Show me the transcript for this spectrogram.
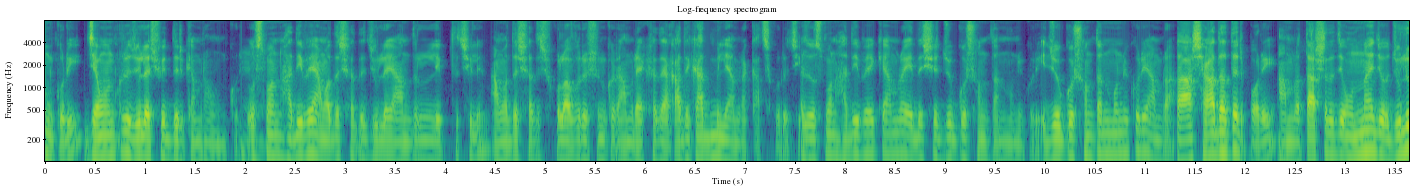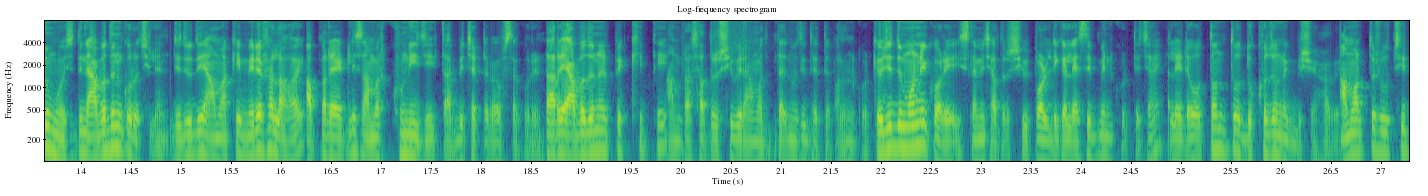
অন করি, যেমন করে জুলাই শহীদদেরকে আমরা অন করি। ওসমান হাদি ভাই আমাদের সাথে জুলাই আন্দোলনে লিপ্ত ছিলেন। আমাদের সাথে কোলাবোরেশন করে আমরা একসাথে কাঁধে কাঁধ মিলে আমরা কাজ করেছি। ওসমান হাদি ভাইকে আমরা এদেশের যোগ্য সন্তান মনে করি। এই যোগ্য সন্তান মনে করি আমরা তার শাহাদাতের পরে আমরা তার সাথে যে অন্যায় যে জুলুম হয়েছে, তিনি আবেদন করেছিলেন যে যদি আমাকে মেরে ফেলা হয়, আপনারা অ্যাটলিস্ট আমার খুনি যে তার বিচারটা ব্যবস্থা করেন। তার এই আবেদনের প্রেক্ষিতে আমরা ছাত্র শিবির আমাদের নৈতিক দায়িত্ব পালন করি। কেউ যদি মনে করে ইসলামী ছাত্র শিবির পলিটিক্যাল অ্যাচিভমেন্ট করতে চায়, তাহলে এটা অত্যন্ত দুঃখজনক বিষয় হবে। আমার তো উচিত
